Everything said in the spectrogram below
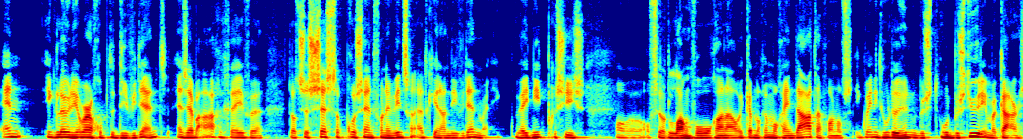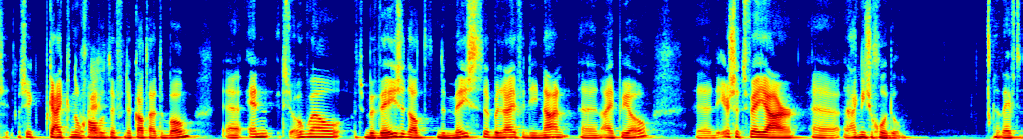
En ik leun heel erg op de dividend. En ze hebben aangegeven dat ze 60% van hun winst gaan uitkeren aan dividend. Maar ik weet niet precies uh, of ze dat lang vol gaan houden. Ik heb nog helemaal geen data van. Of ze- ik weet niet hoe, de, hun hoe het bestuur in elkaar zit. Dus ik kijk nog altijd even de kat uit de boom. Eh, en het is ook wel het is bewezen dat de meeste bedrijven die na een, een IPO eh, de eerste twee jaar eh, eigenlijk niet zo goed doen. Dat heeft,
